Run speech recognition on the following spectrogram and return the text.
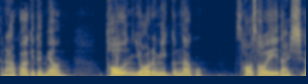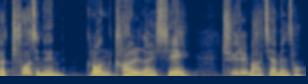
라고 하게 되면 더운 여름이 끝나고 서서히 날씨가 추워지는 그런 가을 날씨에 추위를 맞이하면서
